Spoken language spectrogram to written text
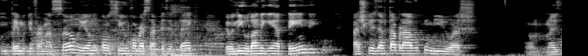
não tem muita informação e eu não consigo conversar com a Zetec. Eu ligo lá, ninguém atende. Acho que eles devem estar bravos comigo, acho. Mas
